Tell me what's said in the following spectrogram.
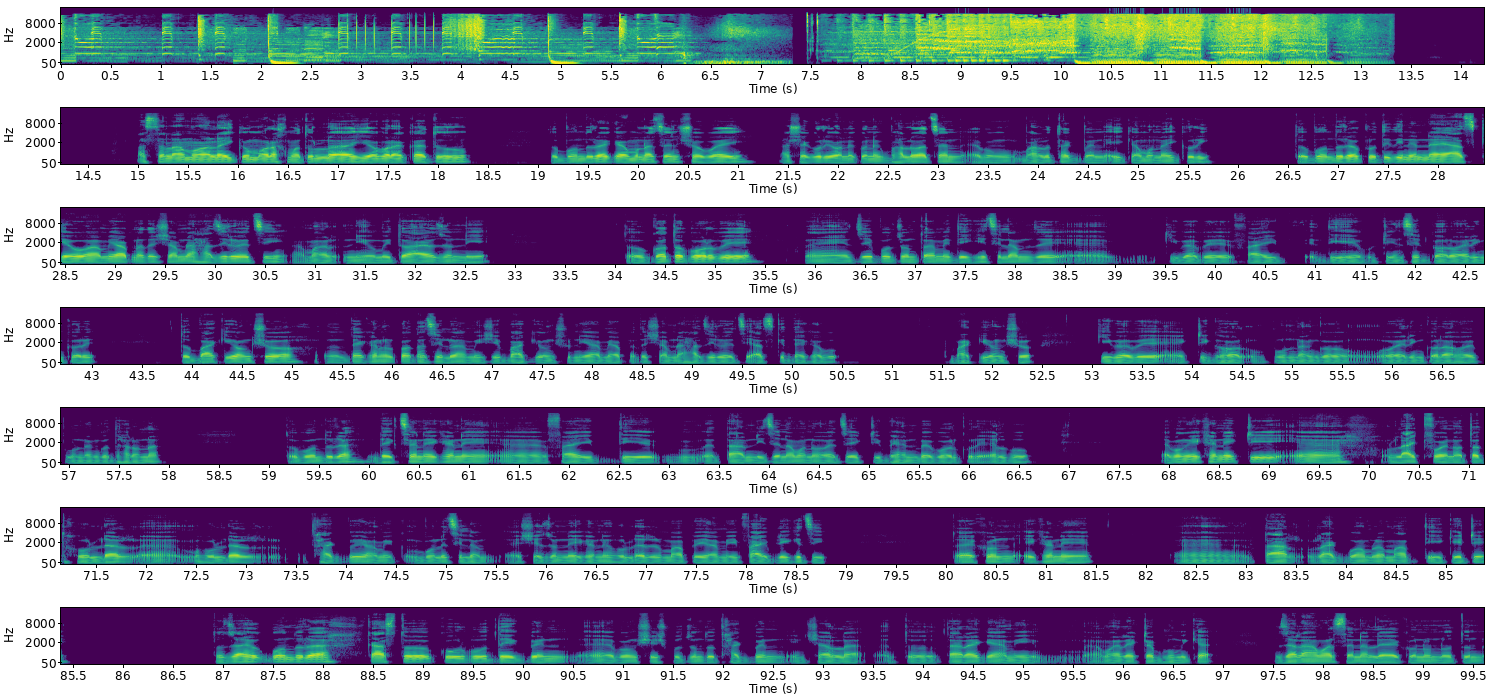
আসসালামু আলাইকুম ওরহমতুল্লাহি ওবরাকাতু তো বন্ধুরা, কেমন আছেন সবাই? আশা করি অনেক অনেক ভালো আছেন এবং ভালো থাকবেন, এই কামনাই করি। তো বন্ধুরা, প্রতিদিনের ন্যায় আজকেও আমি আপনাদের সামনে হাজির হয়েছি আমার নিয়মিত আয়োজন নিয়ে। তো গত পর্বে যে পর্যন্ত আমি দেখিয়েছিলাম যে কীভাবে পাইপ দিয়ে টিন সেট ঘর ওয়ারিং করে, তো বাকি অংশ দেখানোর কথা ছিল আমি সেই বাকি অংশ নিয়ে আমি আপনাদের সামনে হাজির হয়েছি। আজকে দেখাবো বাকি অংশ। কীভাবে একটি ঘর পূর্ণাঙ্গ ওয়ারিং করা হয়, পূর্ণাঙ্গ ধারণা? তো বন্ধুরা, দেখছেন এখানে ফাইভ দিয়ে তার নিচে নামানো হয়েছে একটি ভ্যান ব্যবহার করে এলবো এবং এখানে একটি লাইট পয়েন্ট অর্থাৎ হোল্ডার হোল্ডার থাকবে আমি বলেছিলাম সেজন্য এখানে হোল্ডারের মাপে আমি ফাইভ রেখেছি। তো এখন এখানে তার রাখব আমরা মাপ দিয়ে কেটে। তো যাই হোক বন্ধুরা, কাজ তো করব, দেখবেন, এবং শেষ পর্যন্ত থাকবেন ইনশাল্লাহ তো তার আগে আমি, আমার একটা ভূমিকা। যারা আমার চ্যানেলে এখনও নতুন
